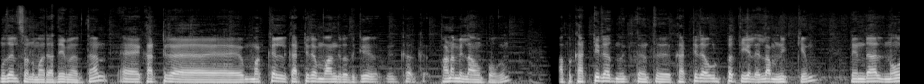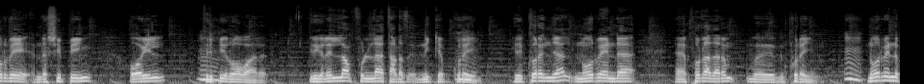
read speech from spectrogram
முதல் சொன்ன மாதிரி அதே மாதிரி தான் கட்டிட மக்கள் கட்டிடம் வாங்குறதுக்கு பணம் இல்லாமல் போகும். அப்போ கட்டிட கட்டிட உற்பத்திகள் எல்லாம் நிற்கும். நின்றால் நோர்வே என்ற ஷிப்பிங் ஆயில் திருப்பி ரோவாறு. இதுகள் எல்லாம் ஃபுல்லாக தட நிற்க குறையும். இது குறைஞ்சால் நோர்வேண்ட அஹ், பொருளாதாரம் குறையும். நோர்வேண்ட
